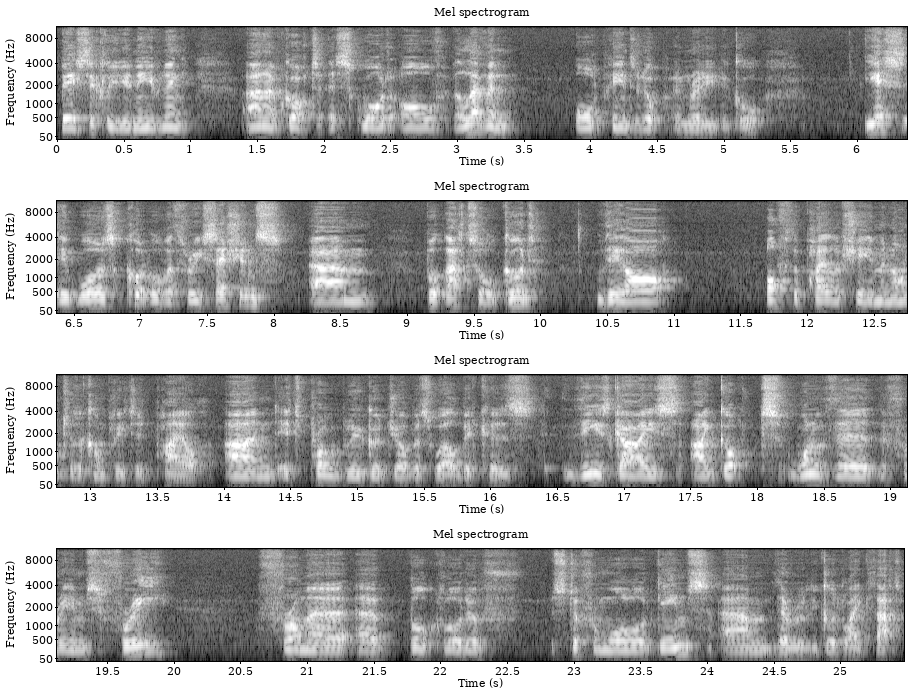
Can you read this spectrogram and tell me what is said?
basically an evening, and I've got a squad of 11 all painted up and ready to go. Yes, it was cut over three sessions, um, but that's all good. They are off the pile of shame and onto the completed pile. And it's probably a good job as well because these guys I got one of the the frames free from a, a bulk load of stuff from Warlord Games. Um, they're really good like that.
